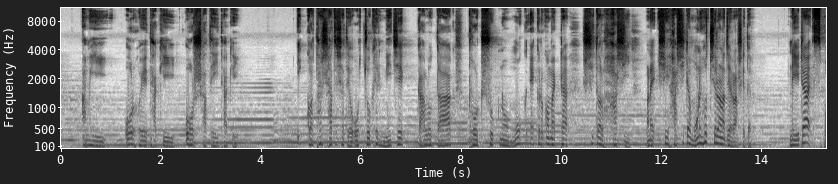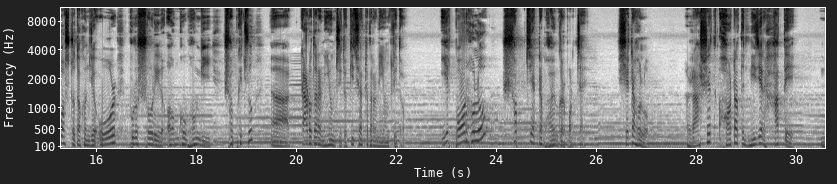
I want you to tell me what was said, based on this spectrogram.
আমি ওর হয়ে থাকি, ওর সাথেই থাকি। এই কথার সাথে সাথে ওর চোখের নিচে কালো দাগ, ঠোঁট শুকনো, মুখ একরকম একটা শীতল হাসি। মানে সেই হাসিটা মনে হচ্ছিল না যে রাশেদের। মানে এটা স্পষ্ট তখন যে ওর পুরো শরীর, অঙ্গভঙ্গি সব কিছু কারও দ্বারা নিয়ন্ত্রিত, কিছু একটা দ্বারা নিয়ন্ত্রিত। এরপর হলো সবচেয়ে একটা ভয়ঙ্কর পর্যায়। সেটা হলো রাশেদ হঠাৎ নিজের হাতে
